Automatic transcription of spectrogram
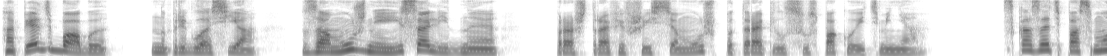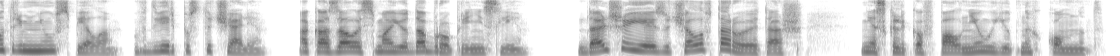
Опять бабы, напряглась я. Замужние и солидные. Проштрафившийся муж поторопился успокоить меня. Сказать «посмотрим» не успела. В дверь постучали. Оказалось, мое добро принесли. Дальше я изучала второй этаж. Несколько вполне уютных комнат.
